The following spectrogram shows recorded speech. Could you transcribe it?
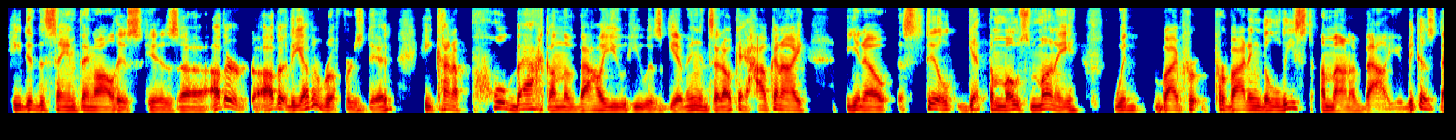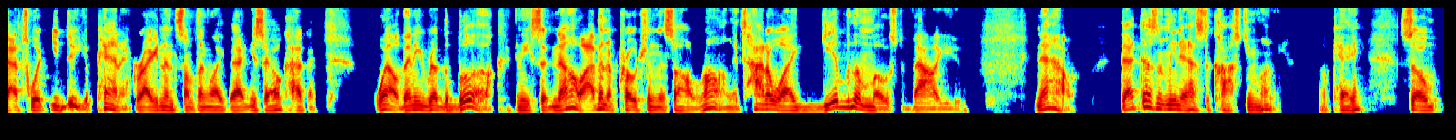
he did the same thing all his his uh, other other the other roofers did. He kind of pulled back on the value he was giving and said, "Okay, how can I, you know, still get the most money with by pr- providing the least amount of value? Because that's what you do. You panic, right? And something like that, and you say, "Okay, okay." Well, then he read the book and he said, No, I've been approaching this all wrong. It's how do I give the most value? Now, that doesn't mean it has to cost you money. Okay. So,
